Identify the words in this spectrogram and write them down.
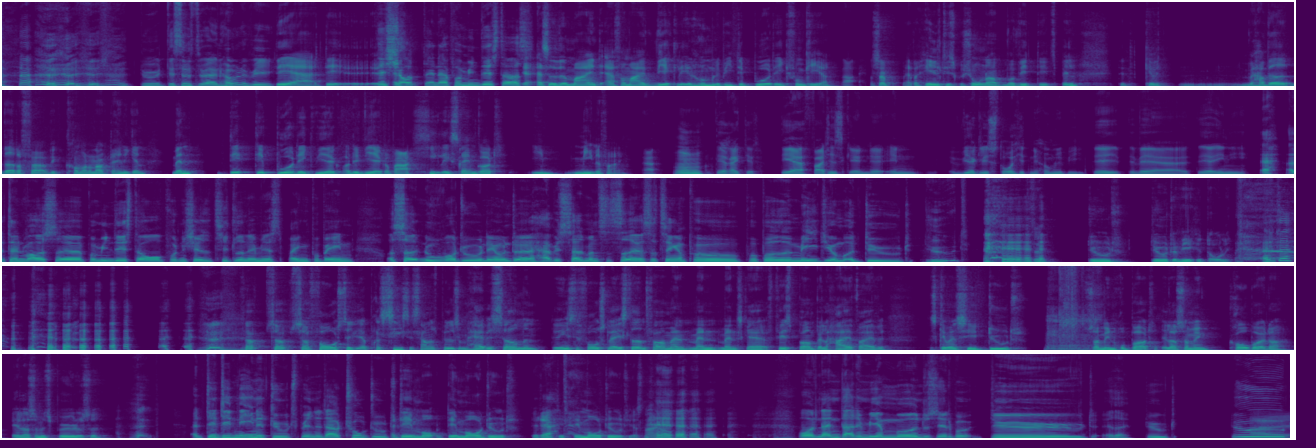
du, det synes du er en humlebi? Det er, det, Det er sjovt, altså, den er på min liste også. Ja, altså, The Mind er for mig virkelig en humlebi. Det burde ikke fungere. Nej. Og så er der hele diskussionen om, hvorvidt det er et spil. Det kan vi, vi har været, været der før, vi kommer der nok derhen igen. Men det, det burde ikke virke, og det virker bare helt ekstremt godt i min erfaring. Mm. Det er rigtigt. Det er faktisk en, en virkelig storhitende humlebi. Det, det, vil jeg, det er jeg enig i. Ja, og den var også øh, på min liste over potentielle titler, nemlig at springe på banen. Og så nu, hvor du nævnte øh, Happy Salmon, så sidder jeg og så tænker på, på både Medium og Dude. Dude. Altså, dude, dude er virkelig dårlig. Er det det? Så, så, så forestil jer præcis det samme spil som Happy Salmon. Den eneste forslag, i stedet for at man, man, man skal fistbump eller high five, så skal man sige dude som en robot, eller som en cowboyter, eller som et spøgelse. det, det er den ene Dude-spillene. Der er jo to Dude. Ja, det er more, det er more dude. Det er rigtigt. Det er more dude, jeg snakker om. Hvor den anden, der er det mere måden, du siger det på. Dude. Eller Dude. Dude.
